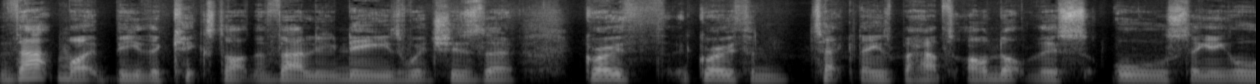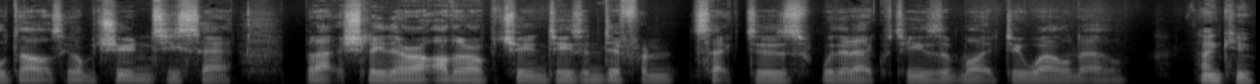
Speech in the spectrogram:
that might be the kickstart the value needs, which is that growth growth and tech names perhaps are not this all singing, all dancing opportunity set, but actually there are other opportunities in different sectors within equities that might do well now. Thank you.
